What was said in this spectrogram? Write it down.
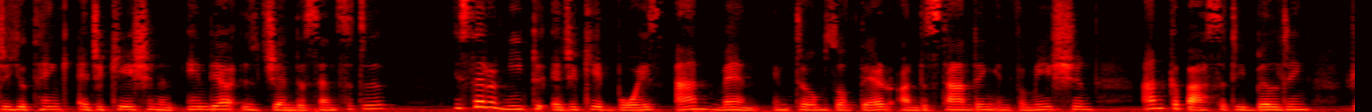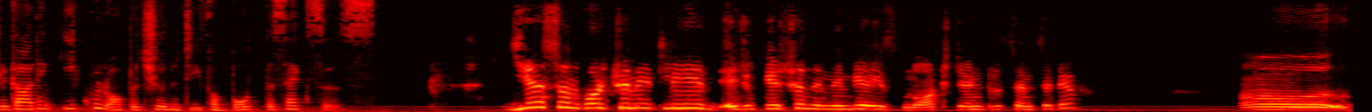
Do you think education in India is gender sensitive? Is there a need to educate boys and men in terms of their understanding information and capacity building regarding equal opportunity for both the sexes? Yes, unfortunately, education in India is not gender sensitive. Uh,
